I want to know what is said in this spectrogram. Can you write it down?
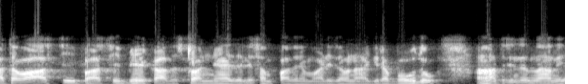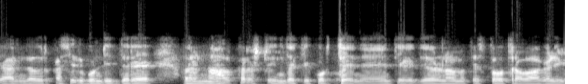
ಅಥವಾ ಆಸ್ತಿ ಪಾಸ್ತಿ ಬೇಕಾದಷ್ಟು ಅನ್ಯಾಯದಲ್ಲಿ ಸಂಪಾದನೆ ಮಾಡಿದವನಾಗಿರಬಹುದು. ಆದ್ರಿಂದ ನಾನು ಯಾರಿಂದಾದರೂ ಕಸಿದುಕೊಂಡಿದ್ದರೆ ಅದರ ನಾಲ್ಕರಷ್ಟು ಹಿಂದಕ್ಕೆ ಕೊಡ್ತೇನೆ ಅಂತೇಳಿ ದೇವರ ನಾಮಕ್ಕೆ ಸ್ತೋತ್ರವಾಗಲಿ.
